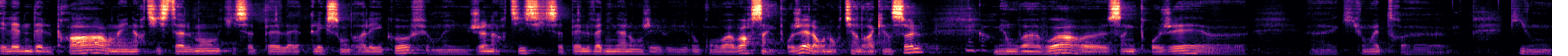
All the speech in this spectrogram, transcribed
Hélène Delprat, on a une artiste allemande qui s'appelle Alexandra Leikhoff, et on a une jeune artiste qui s'appelle Vanina Langer. Donc on va avoir cinq projets. Alors on n'en retiendra qu'un seul, mais on va avoir euh, cinq projets euh, euh, qui vont être, qui vont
